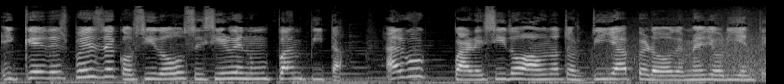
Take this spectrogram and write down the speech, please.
y que después de cocido se sirve en un pan pita, algo parecido a una tortilla pero de Medio Oriente.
